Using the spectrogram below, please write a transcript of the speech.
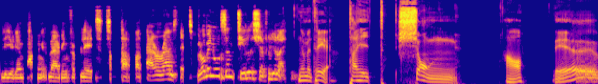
blir det en pangvärvning för Blades som tappat Aaron Ramsey. Så Robin Olsen till Sheffield United. Nummer tre, Tahit Chong. Ja, det är eh,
